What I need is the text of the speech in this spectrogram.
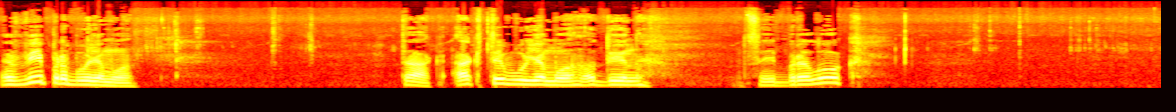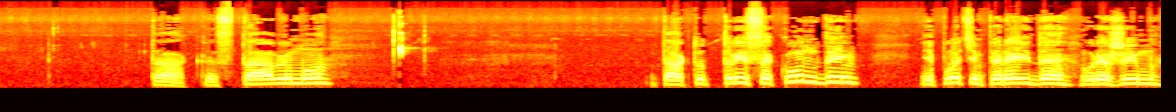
випробуємо. Так, активуємо один цей брелок. Так, ставимо. Так, тут 3 секунди, і потім перейде у режим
